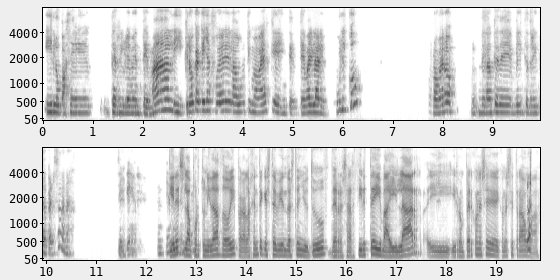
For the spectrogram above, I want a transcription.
y lo pasé terriblemente mal y creo que aquella fue la última vez que intenté bailar en público, por lo menos delante de 20 o 30 personas. Así Sí. que. Tienes la oportunidad hoy, para la gente que esté viendo esto en YouTube, de resarcirte y bailar y, y romper con ese, con ese trauma.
